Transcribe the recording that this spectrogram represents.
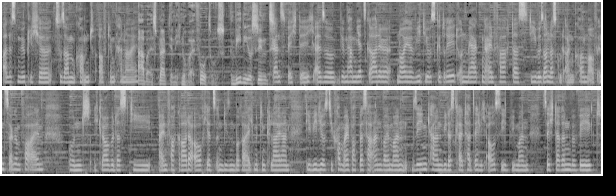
alles Mögliche zusammenkommt auf dem Kanal. Aber es bleibt ja nicht nur bei Fotos. Videos sind ganz wichtig. Also wir haben jetzt gerade neue Videos gedreht und merken einfach, dass die besonders gut ankommen, auf Instagram vor allem. Und ich glaube, dass die einfach gerade auch jetzt in diesem Bereich mit den Kleidern, die Videos, die kommen einfach besser an, weil man sehen kann, wie das Kleid tatsächlich aussieht, wie man sich darin bewegt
